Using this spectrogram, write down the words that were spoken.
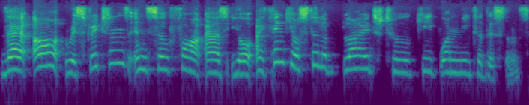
There are restrictions insofar as you're, I think you're still obliged to keep one meter distance.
